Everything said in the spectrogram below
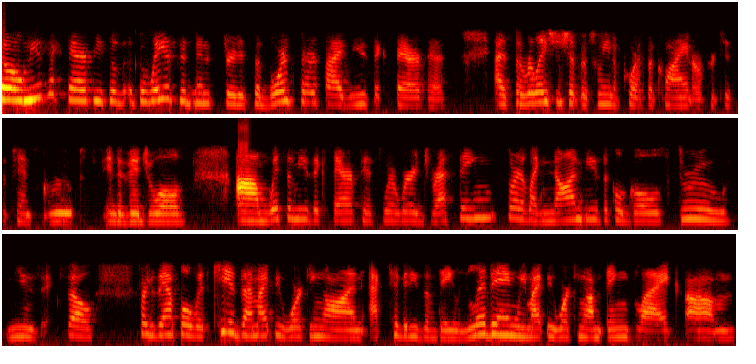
So, music therapy. So, the way it's administered, it's a board certified music therapist. As the relationship between, of course, the client or participants, groups, individuals, um, with a music therapist, where we're addressing sort of like non-musical goals through music. So, for example, with kids, I might be working on activities of daily living. We might be working on things like um,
